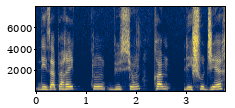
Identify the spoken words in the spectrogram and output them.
les appareils combustion comme les chaudières,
